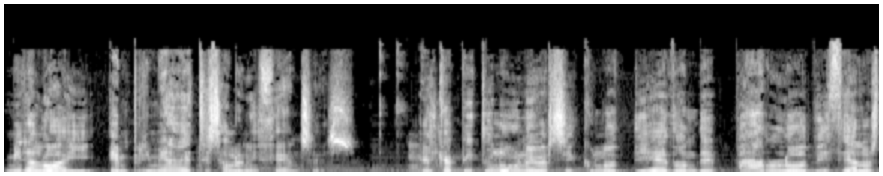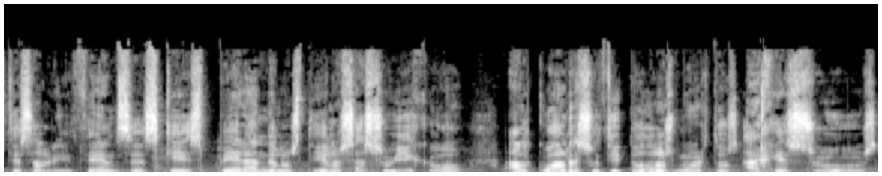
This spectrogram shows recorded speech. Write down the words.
Míralo ahí, en Primera de Tesalonicenses. El capítulo 1, versículo 10, donde Pablo dice a los tesalonicenses que esperan de los cielos a su Hijo, al cual resucitó de los muertos, a Jesús,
